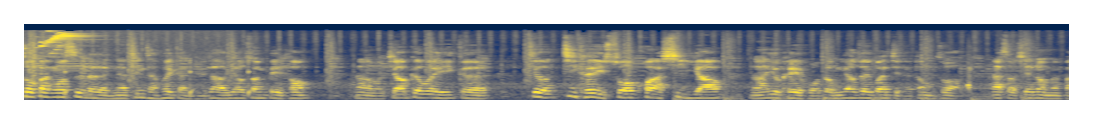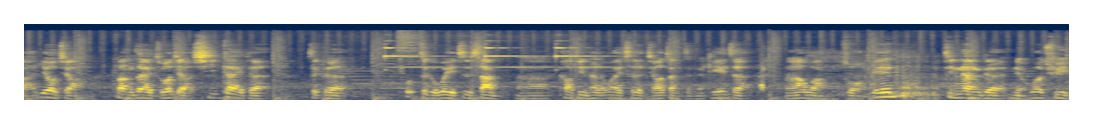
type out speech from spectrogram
坐办公室的人呢，经常会感觉到腰酸背痛。那我教各位一个，就既可以缩胯细腰，然后又可以活动腰椎关节的动作。那首先呢，我们把右脚放在左脚膝盖的这个这个位置上，啊，靠近它的外侧，脚掌整个贴着，然后往左边尽量的扭过去。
